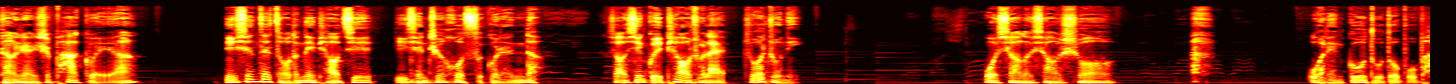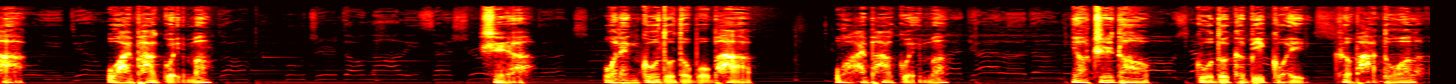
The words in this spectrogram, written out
当然是怕鬼啊！你现在走的那条街，以前车祸死过人的，小心鬼跳出来捉住你。”我笑了笑说：“ 我连孤独都不怕，我还怕鬼吗？”是啊，我连孤独都不怕，我还怕鬼吗？要知道，孤独可比鬼可怕多了。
